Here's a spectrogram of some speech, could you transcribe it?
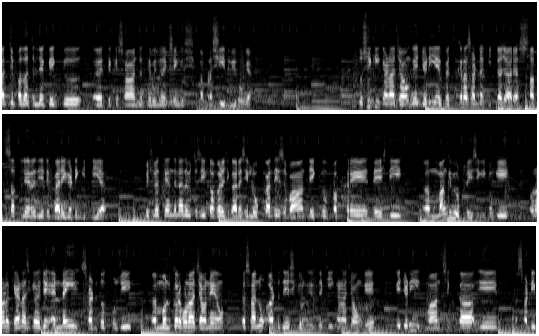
ਅੱਜ ਪਤਾ ਚੱਲਿਆ ਕਿ ਇੱਕ ਇੱਥੇ ਕਿਸਾਨ ਜਥੇਬੰਦੀ ਸਿੰਘ ਆਪਣਾ ਸ਼ਹੀਦ ਵੀ ਹੋ ਗਿਆ। ਤੁਸੀਂ ਕੀ ਕਹਿਣਾ ਚਾਹੋਗੇ? ਜਿਹੜੀ ਇਹ ਵਿਤਕਰਾ ਸਾਡੇ ਨਾਲ ਕੀਤਾ ਜਾ ਰਿਹਾ ਸੱਤ ਸੱਤ ਲੇਅਰ ਦੀ ਜਿਹੜੀ ਬੈਰੀਗੇਟਿੰਗ ਕੀਤੀ ਹੈ ਪਿਛਲੇ 3 ਦਿਨਾਂ ਦੇ ਵਿੱਚ ਅਸੀਂ ਕਵਰੇਜ ਕਰ ਰਹੇ ਸੀ ਲੋਕਾਂ ਦੀ ਜ਼ੁਬਾਨ ਤੇ ਇੱਕ ਵੱਖਰੇ ਦੇਸ਼ ਦੀ ਮੰਗ ਵੀ ਉੱਠ ਰਹੀ ਸੀਗੀ ਕਿਉਂਕਿ ਉਹਨਾਂ ਨੇ ਕਹਿਣਾ ਸੀਗਾ ਜੇ ਇੰਨਾ ਹੀ ਸਾਡੇ ਤੋਂ ਤੁਸੀਂ ਮੁਨਕਰ ਹੋਣਾ ਚਾਹੁੰਦੇ ਹੋ ਤਾਂ ਸਾਨੂੰ ਅੱਡ ਦੇਸ਼ ਕਿਉਂ ਨਹੀਂ ਦਿੰਦੇ? ਕੀ ਕਹਿਣਾ ਚਾਹੋਗੇ? ਇਹ ਜਿਹੜੀ ਮਾਨਸਿਕਤਾ ਇਹ ਸਾਡੀ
